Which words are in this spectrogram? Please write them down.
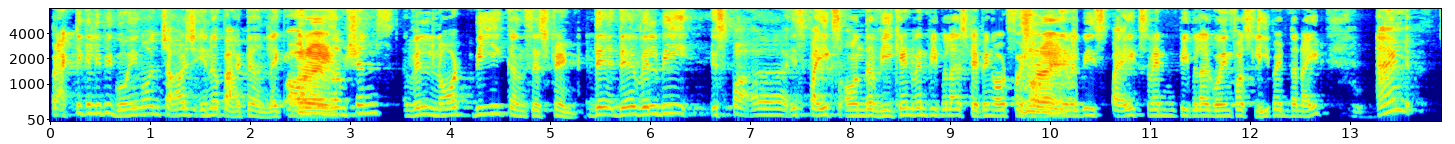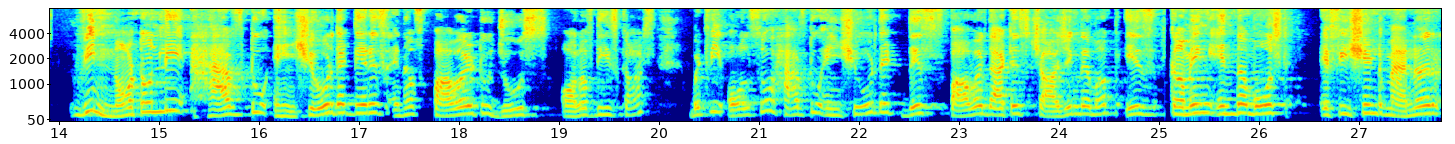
practically be going on charge in a pattern. Like power Right. consumptions will not be consistent. There, there will be sp- uh, spikes on the weekend when people are stepping out for shopping. Right. There will be spikes when people are going for sleep at the night. And we not only have to ensure that there is enough power to juice all of these cars, but we also have to ensure that this power that is charging them up is coming in the most efficient manner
